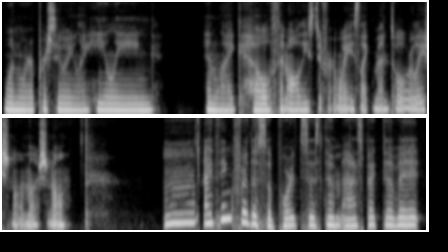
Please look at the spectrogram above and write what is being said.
when we're pursuing like healing and like health and all these different ways, like mental, relational, emotional? Mm, I think for the support system aspect of it,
